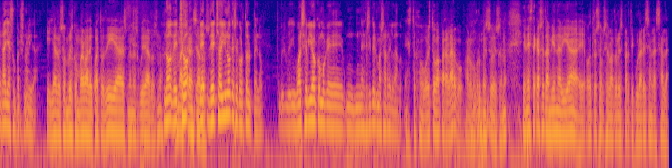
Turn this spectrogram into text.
era ya su personalidad. Y ya los hombres con barba de cuatro días, menos cuidados, ¿no? No, de hecho, de, de, hecho hay uno que se cortó el pelo. Igual se vio como que necesito ir más arreglado. Esto, o esto va para largo, a lo mejor pensó eso, ¿no? En este caso también había eh, otros observadores particulares en la sala.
